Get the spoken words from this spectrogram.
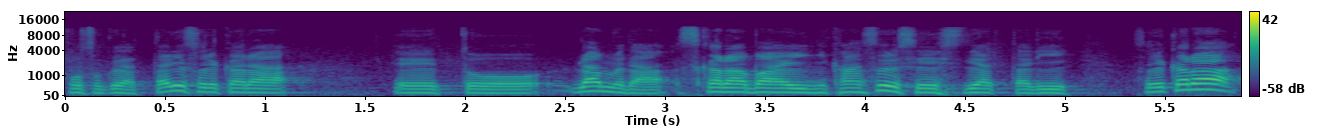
法則だったりそれから、えー、とラムダスカラ倍に関する性質であったりそれから、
